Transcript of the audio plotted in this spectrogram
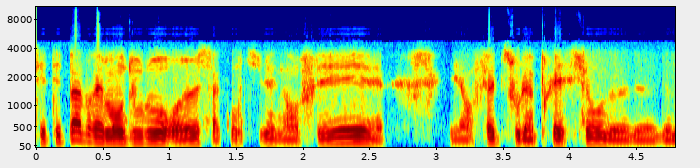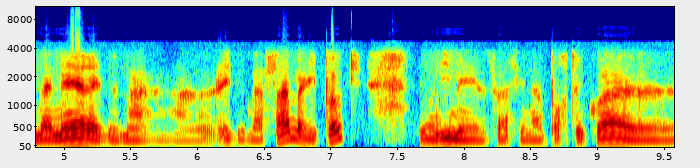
C'était pas vraiment douloureux, ça continuait d'enfler. Et en fait, sous la pression de, de, de, ma mère et de ma et de ma femme à l'époque, ils m'ont dit mais enfin c'est n'importe quoi, euh,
